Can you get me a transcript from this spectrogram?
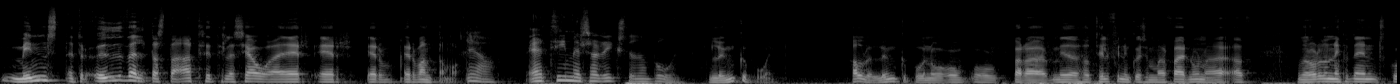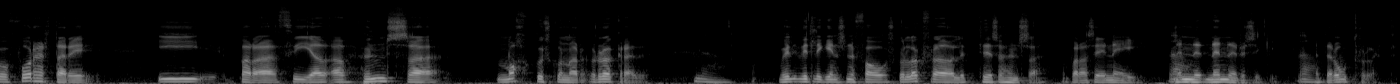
minnst, þetta er auðveldasta atrið til að sjá að er, er, er, er vandamál. Já, er tímis að ríkstöðan búin? Lungubúin alveg lungubúin og, og, og bara með þá tilfinningu sem maður fær núna að hún er orðin einhvern veginn sko forhertari í bara því að, að hunsa nokkur skonar rögræðu Já vill, vill ekki eins og fá sko lögfræðaliti til þess að hunsa og bara segja nei, nennir þess ekki. Já. þetta er ótrúlegt.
